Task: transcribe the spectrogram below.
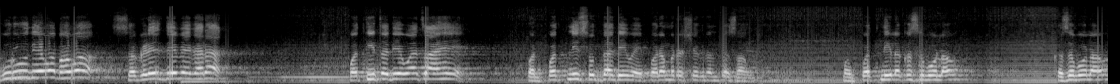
गुरुदेव भव सगळेच देव आहे घरात. पती तर देवाचा आहे. पण पत्नीसुद्धा देव आहे. परमरस्य ग्रंथ सांगतो मग पत्नीला कसं बोलावं? कसं बोलावं?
